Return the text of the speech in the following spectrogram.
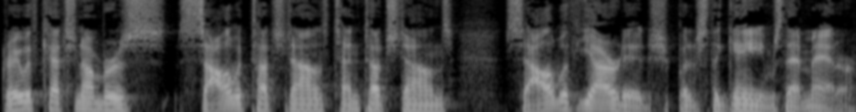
Great with catch numbers, solid with touchdowns, ten touchdowns, solid with yardage. But it's the games that matter.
